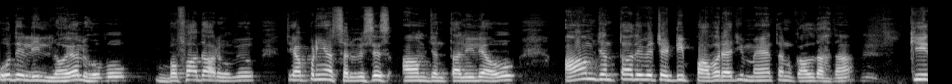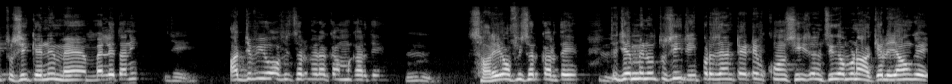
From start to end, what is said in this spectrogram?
ਉਹਦੇ ਲਈ ਲਾਇਲ ਹੋਵੋ ਵਫਾਦਾਰ ਹੋਵੋ ਤੇ ਆਪਣੀਆਂ ਸਰਵਿਸਿਜ਼ ਆਮ ਜਨਤਾ ਲਈ ਲਿਆਓ। ਆਮ ਜਨਤਾ ਦੇ ਵਿੱਚ ਐਡੀ ਪਾਵਰ ਹੈ ਜੀ ਮੈਂ ਤੁਹਾਨੂੰ ਗੱਲ ਦੱਸਦਾ। ਕਿ ਤੁਸੀਂ ਕਹਿੰਦੇ ਮੈਂ ਐਮਐਲਏ ਤਾਂ ਨਹੀਂ? ਜੀ। ਅੱਜ ਵੀ ਉਹ ਆਫੀਸਰ ਮੇਰਾ ਕੰਮ ਕਰਦੇ ਹੂੰ। ਸਾਰੇ ਆਫੀਸਰ ਕਰਦੇ ਤੇ ਜੇ ਮੈਨੂੰ ਤੁਸੀਂ ਰਿਪਰੈਜ਼ੈਂਟੇਟਿਵ ਕਨਸਟੀਟੂਐਂਸੀ ਦਾ ਬਣਾ ਕੇ ਲਿਜਾਓਗੇ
